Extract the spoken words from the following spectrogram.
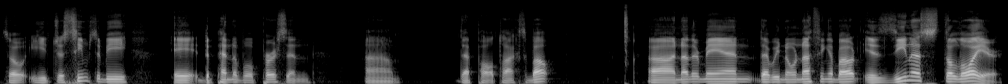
So he just seems to be a dependable person um, that Paul talks about. Another man that we know nothing about is Zenas the lawyer.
